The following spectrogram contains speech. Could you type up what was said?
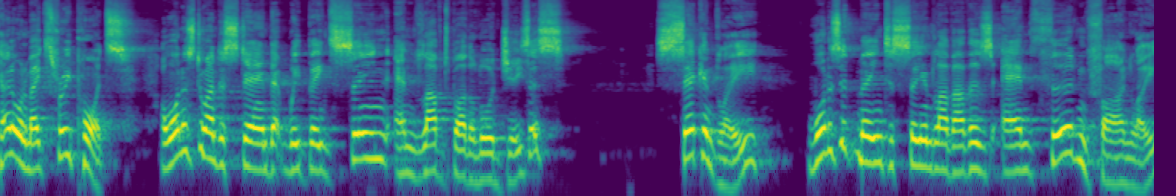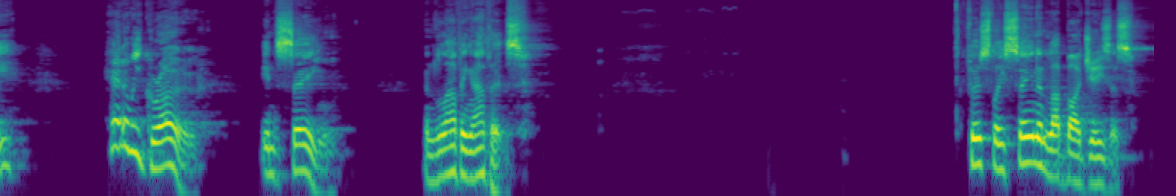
Okay, I want to make three points. I want us to understand that we've been seen and loved by the Lord Jesus. Secondly, what does it mean to see and love others? And third and finally, how do we grow in seeing and loving others? Firstly, seen and loved by Jesus.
